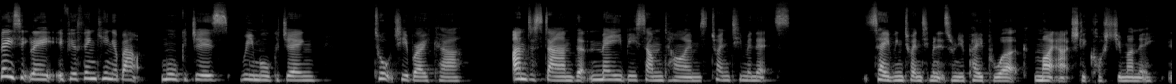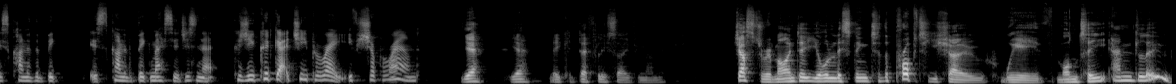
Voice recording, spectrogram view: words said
basically, if you're thinking about mortgages, remortgaging, talk to your broker. Understand that maybe sometimes 20 minutes, saving 20 minutes on your paperwork might actually cost you money. Is kind of the big, it's kind of the big message, isn't it? Because you could get a cheaper rate if you shop around. yeah yeah it could definitely save you money just a reminder you're listening to the property show with monty and lou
